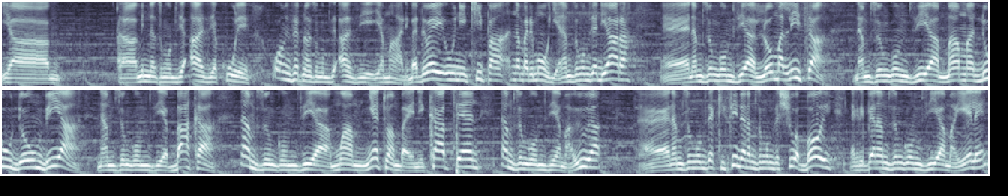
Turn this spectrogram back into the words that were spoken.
ya Uh, mi nazungumzia ardhi ya kule kwa wenzetu, tunazungumzia ardhi ya Mali. By the way, huyu ni kipa nambari moja, namzungumzia Diara eh, namzungumzia Loma Lisa, namzungumzia Mamadu Doumbia, namzungumzia Baka, namzungumzia Mwamnyeto ambaye ni captain, namzungumzia Mayua e, namzungumzia Kisinda, namzungumzia Shua Boy, lakini pia namzungumzia Mayele,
